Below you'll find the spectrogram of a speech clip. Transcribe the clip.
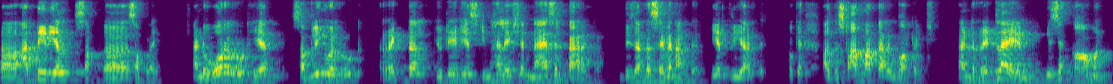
uh, arterial uh, supply, and oral route here, sublingual route, rectal, cutaneous, inhalation, nasal, parenteral. These are the seven are there. Here three are there. Okay, uh, the star mark are important, and red line is a common.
